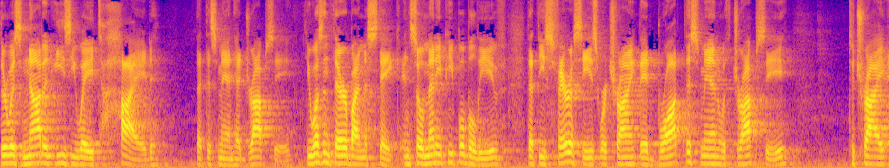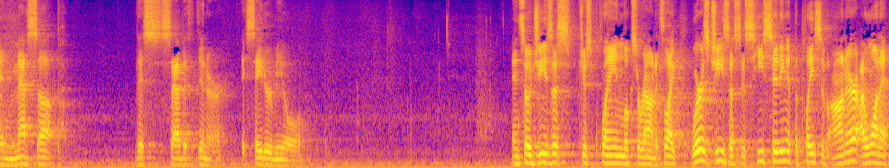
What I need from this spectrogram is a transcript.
there was not an easy way to hide that this man had dropsy. He wasn't there by mistake. And so many people believe that these Pharisees were trying, they had brought this man with dropsy to try and mess up this Sabbath dinner, a Seder meal and so Jesus just plain looks around. It's like, where's Jesus? Is he sitting at the place of honor? I want to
